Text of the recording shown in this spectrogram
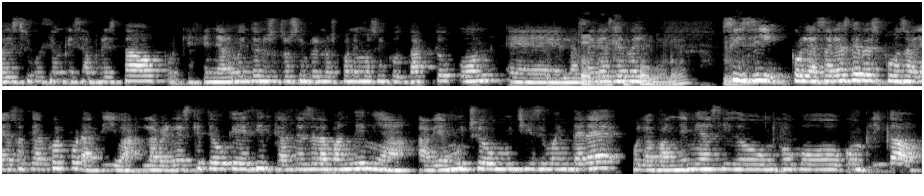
distribución que se ha prestado, porque generalmente nosotros siempre nos ponemos en contacto con eh, las áreas de sí, mm. sí, con las áreas de responsabilidad social corporativa. La verdad es que tengo que decir que antes de la pandemia había mucho, muchísimo interés, con la pandemia ha sido un poco complicado,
